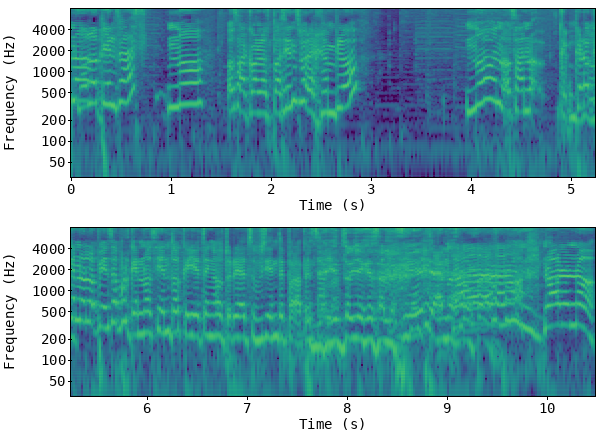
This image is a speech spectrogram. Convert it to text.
no. ¿No lo piensas? No, o sea, con los pacientes, por ejemplo, no, no, o sea, no, creo que no lo pienso porque no siento que yo tenga autoridad suficiente para Ya pensarlo. que tú llegues a los 100, ya no. No, no, no,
